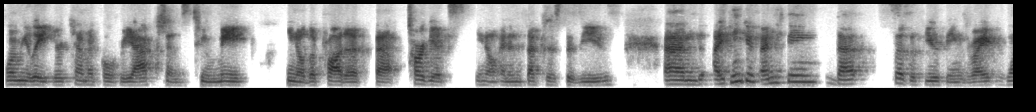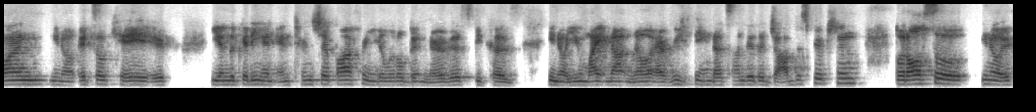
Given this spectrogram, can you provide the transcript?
formulate your chemical reactions to make you know the product that targets you know an infectious disease. And i think if anything that says a few things right? One you know it's okay if you end up getting an internship offer and you're a little bit nervous because you know you might not know everything that's under the job description. But also you know if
